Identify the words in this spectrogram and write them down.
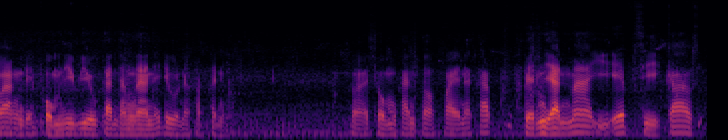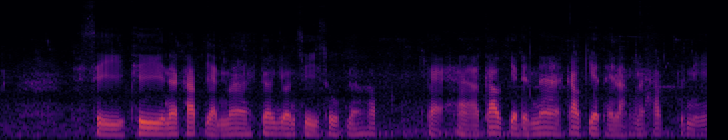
ว่างๆเดี๋ยวผมรีวิวการทำงานให้ดูนะครับคันนี้มาชมคันต่อไปนะครับ เป็นยันมา EF 49 4T นะครับ ยันมาเครื่องยนต์ 4 สูบนะครับ แต่หา9เกียร์เดินหน้า9เกียร์ถอยหลังนะครับตัวนี้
